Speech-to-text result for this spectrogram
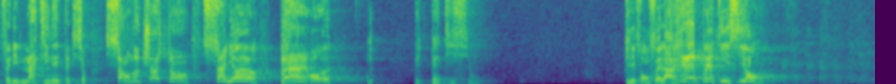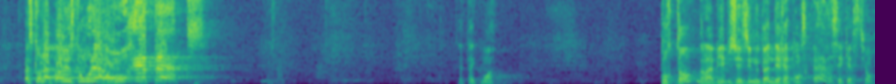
On fait des matinées de pétitions. Ça, on veut que ça change. Seigneur, Père, on veut. Des pétitions. Puis des fois, on fait la répétition. Parce qu'on n'a pas eu ce qu'on voulait, alors on répète. Êtes avec moi? Pourtant, dans la Bible, Jésus nous donne des réponses claires à ces questions.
